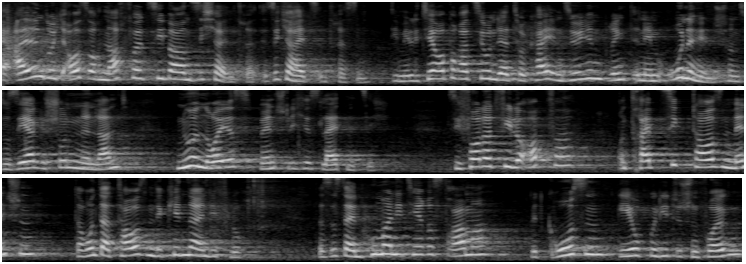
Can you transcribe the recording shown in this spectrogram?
Bei allen durchaus auch nachvollziehbaren Sicherheitsinteressen. Die Militäroperation der Türkei in Syrien bringt in dem ohnehin schon so sehr geschundenen Land nur neues menschliches Leid mit sich. Sie fordert viele Opfer und treibt zigtausend Menschen, darunter tausende Kinder, in die Flucht. Das ist ein humanitäres Drama mit großen geopolitischen Folgen.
